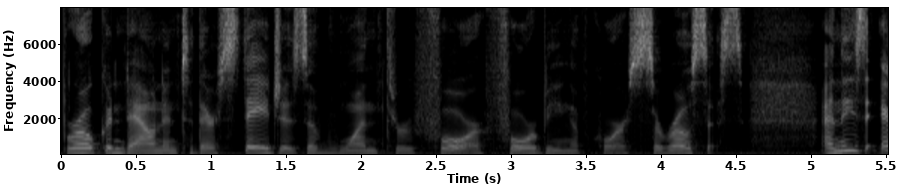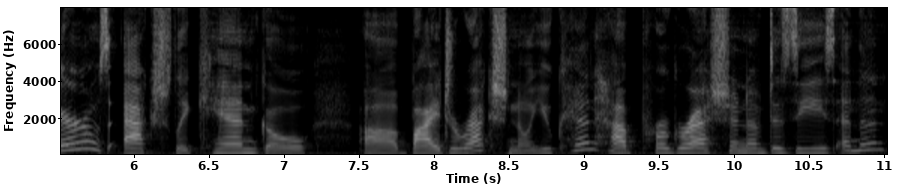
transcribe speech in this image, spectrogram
broken down into their stages of one through four, four being, of course, cirrhosis. And these arrows actually can go uh, bidirectional. You can have progression of disease and then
